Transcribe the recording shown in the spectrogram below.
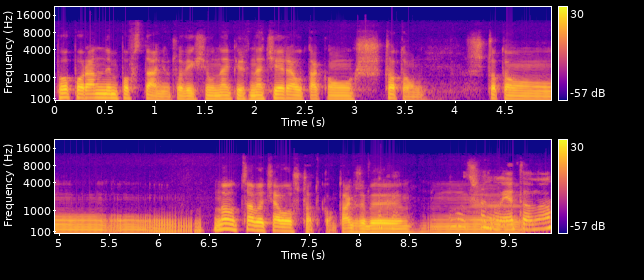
po porannym powstaniu człowiek się najpierw nacierał taką szczotą, szczotą, no całe ciało szczotką, tak, żeby... No, mm, szanuję to, no.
